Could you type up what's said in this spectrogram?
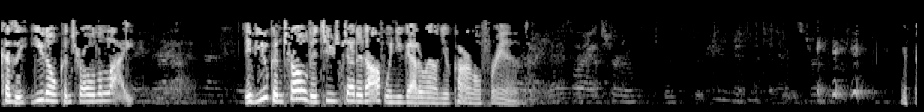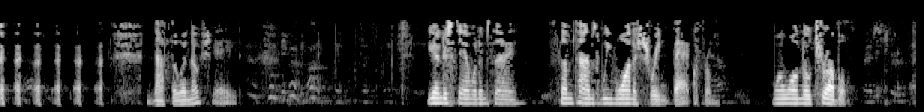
because you don't control the light. If you controlled it, you'd shut it off when you got around your carnal friends. Not throwing no shade. You understand what I'm saying? Sometimes we want to shrink back from. We don't want no trouble.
